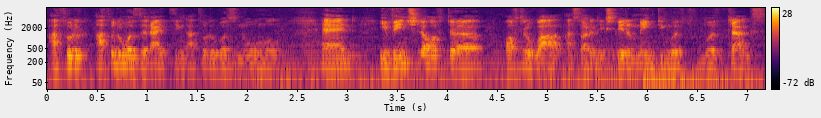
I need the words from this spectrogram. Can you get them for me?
I thought it, I thought it was the right thing. I thought it was normal. And eventually, after after a while, I started experimenting with, with drugs.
